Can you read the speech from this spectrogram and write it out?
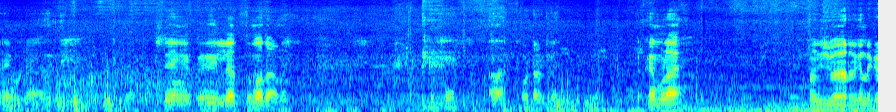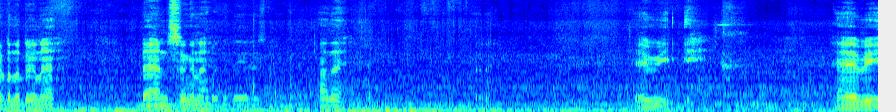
ടൈം ഉണ്ടായാൽ മതി പക്ഷെ ഞങ്ങൾക്ക് ഇല്ലാത്തതും അതാണ്. ഓക്കെ ആ കോട്ടട്ടെ ഒക്കെ നമ്മളെ മഞ്ജുവാർ ഇങ്ങനെ കിട്ടുന്നിട്ട് ഇങ്ങനെ ഡാൻസ് ഇങ്ങനെ അതെ. ഹെവി ഹെവി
